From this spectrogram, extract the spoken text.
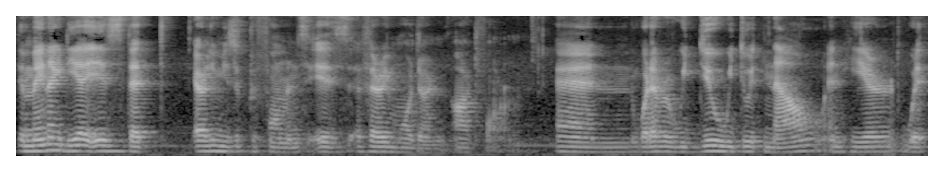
The main idea is that early music performance is a very modern art form. And whatever we do, we do it now and here with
